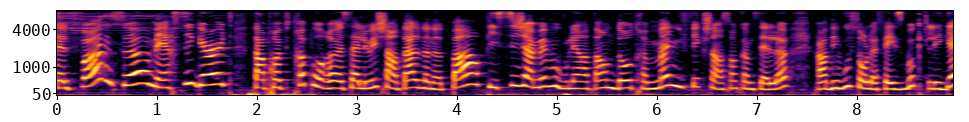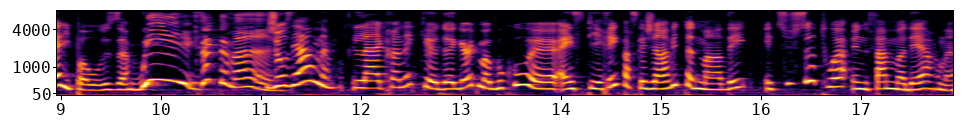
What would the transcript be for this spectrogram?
C'était le fun, ça. Merci, Gert. T'en profiteras pour euh, saluer Chantal de notre part. Puis si jamais vous voulez entendre d'autres magnifiques chansons comme celle-là, rendez-vous sur le Facebook Les Galiposes. Oui, exactement. Josiane, la chronique de Gert m'a beaucoup euh, inspirée parce que j'ai envie de te demander es-tu ça, toi, une femme moderne?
